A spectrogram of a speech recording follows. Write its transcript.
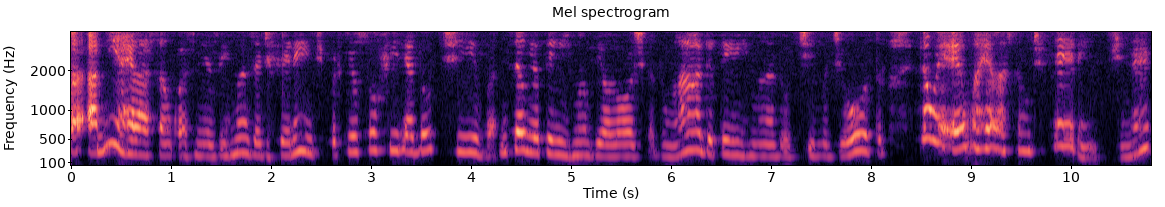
a, a, minha relação com as minhas irmãs é diferente porque eu sou filha adotiva. Então eu tenho irmã biológica de um lado, eu tenho irmã adotiva de outro. Então é, é uma relação diferente, né?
